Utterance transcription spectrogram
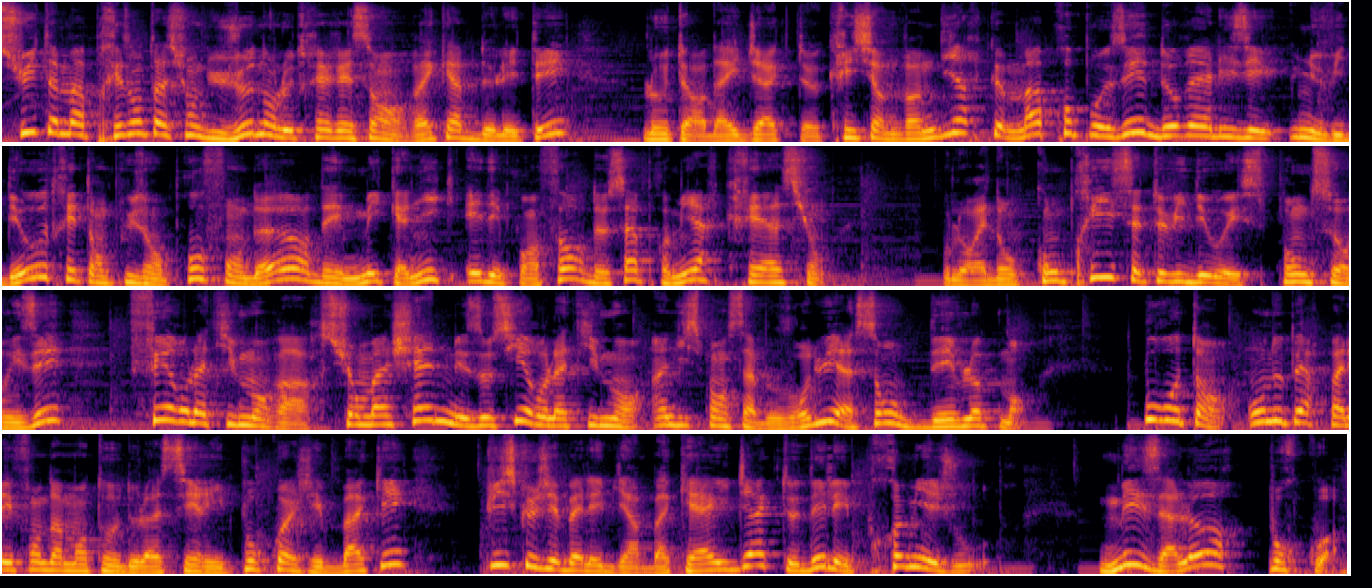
Suite à ma présentation du jeu dans le très récent récap de l'été, l'auteur d'Hijacked Christian Van Dirk m'a proposé de réaliser une vidéo traitant plus en profondeur des mécaniques et des points forts de sa première création. Vous l'aurez donc compris, cette vidéo est sponsorisée, fait relativement rare sur ma chaîne mais aussi relativement indispensable aujourd'hui à son développement. Pour autant, on ne perd pas les fondamentaux de la série Pourquoi j'ai backé, puisque j'ai bel et bien backé Hijacked dès les premiers jours. Mais alors, pourquoi?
